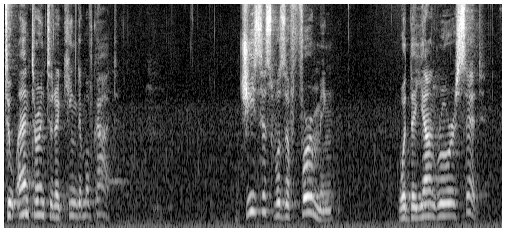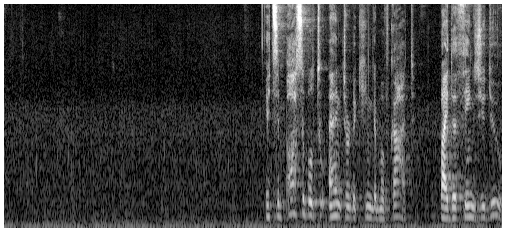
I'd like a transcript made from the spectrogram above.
to enter into the kingdom of God. Jesus was affirming what the young ruler said. It's impossible to enter the kingdom of God by the things you do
